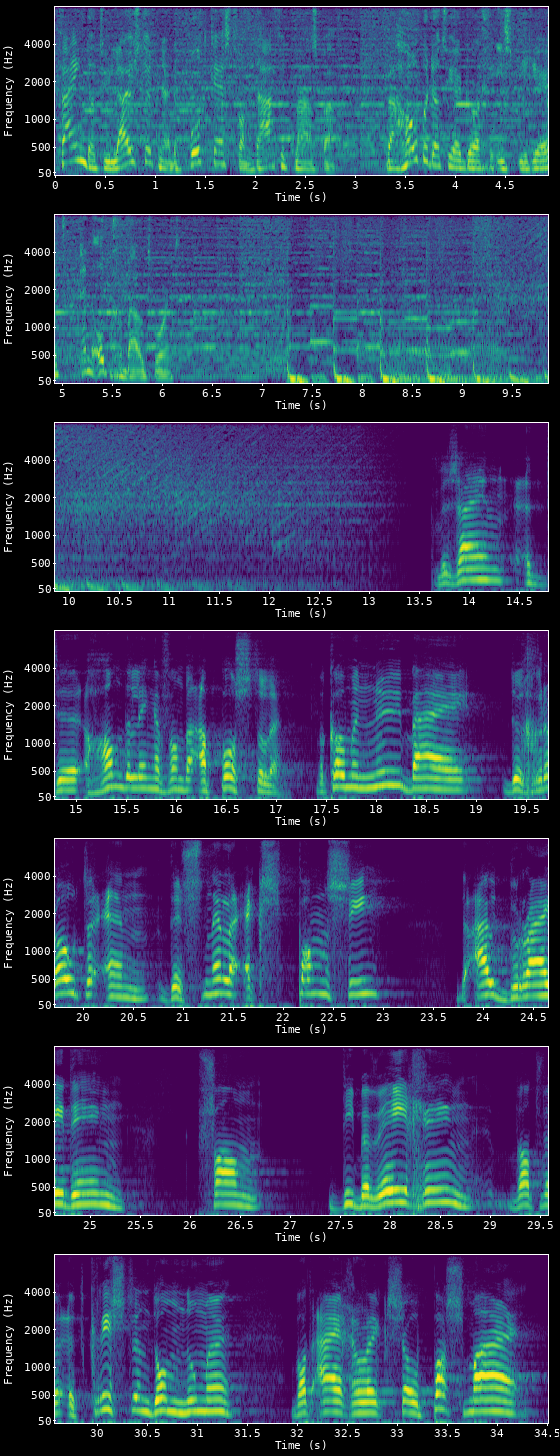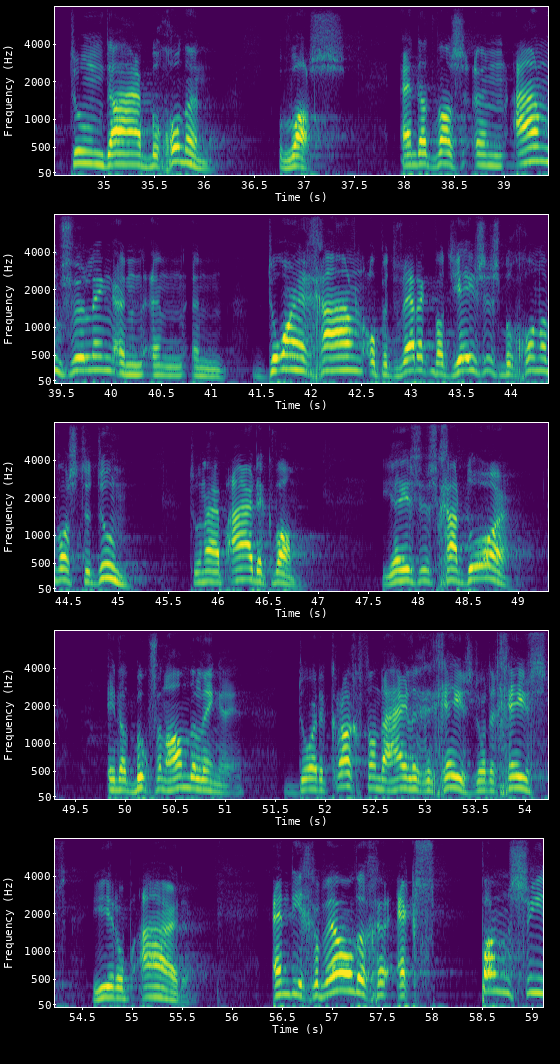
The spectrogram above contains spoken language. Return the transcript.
Fijn dat u luistert naar de podcast van David Maasbach. We hopen dat u erdoor geïnspireerd en opgebouwd wordt. We zijn de handelingen van de apostelen. We komen nu bij de grote en de snelle expansie, de uitbreiding van die beweging, wat we het christendom noemen, wat eigenlijk zo pas maar toen daar begonnen was. En dat was een aanvulling, een, een, een doorgaan op het werk wat Jezus begonnen was te doen toen hij op aarde kwam. Jezus gaat door in dat boek van Handelingen, door de kracht van de Heilige Geest, door de Geest hier op aarde. En die geweldige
